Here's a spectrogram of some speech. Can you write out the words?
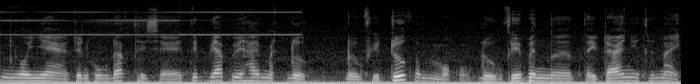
ngôi nhà trên khuôn đất thì sẽ tiếp giáp với hai mặt đường đường phía trước và một đường phía bên ờ, tay trái như thế này.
